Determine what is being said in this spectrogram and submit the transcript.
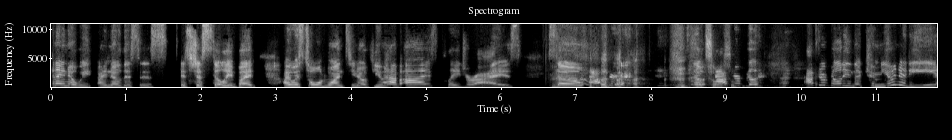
and I know we I know this is it's just silly but I was told once, you know, if you have eyes, plagiarize. So after so awesome. after building after building the community,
